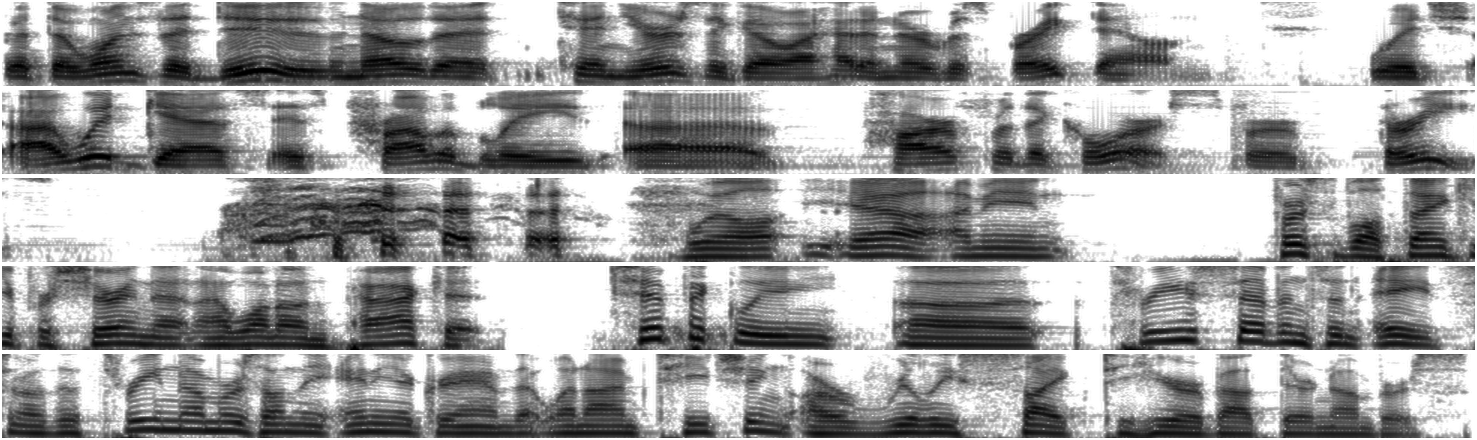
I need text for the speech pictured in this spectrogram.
But the ones that do know that ten years ago I had a nervous breakdown, which I would guess is probably uh, par for the course for threes. well, yeah, I mean, First of all, thank you for sharing that, and I want to unpack it. Typically, uh, three, sevens, and eights are the three numbers on the Enneagram that when I'm teaching are really psyched to hear about their numbers.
